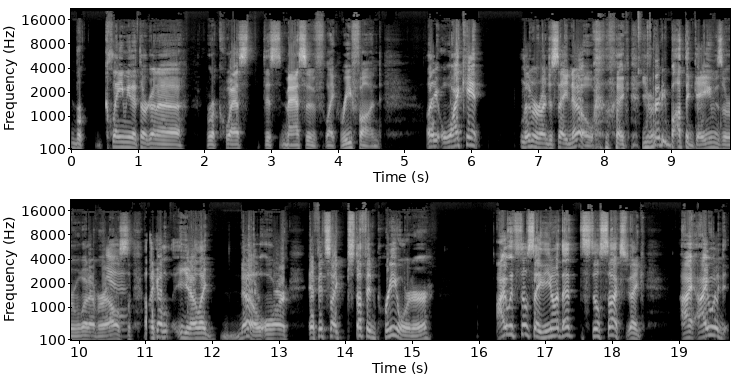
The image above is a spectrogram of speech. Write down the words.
re- claiming that they're gonna request this massive like refund, like why can't Limit Run just say no? like you've already bought the games or whatever Yeah. else. Like um, you know, like no. Or if it's like stuff in pre-order, I would still say you know what that still sucks. Like I I would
